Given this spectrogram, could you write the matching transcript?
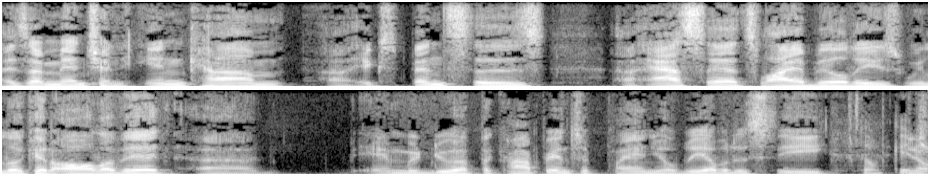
As i mentioned income uh, expenses uh, assets liabilities we look at all of it uh, and we do up a comprehensive plan, you'll be able to see, you know,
